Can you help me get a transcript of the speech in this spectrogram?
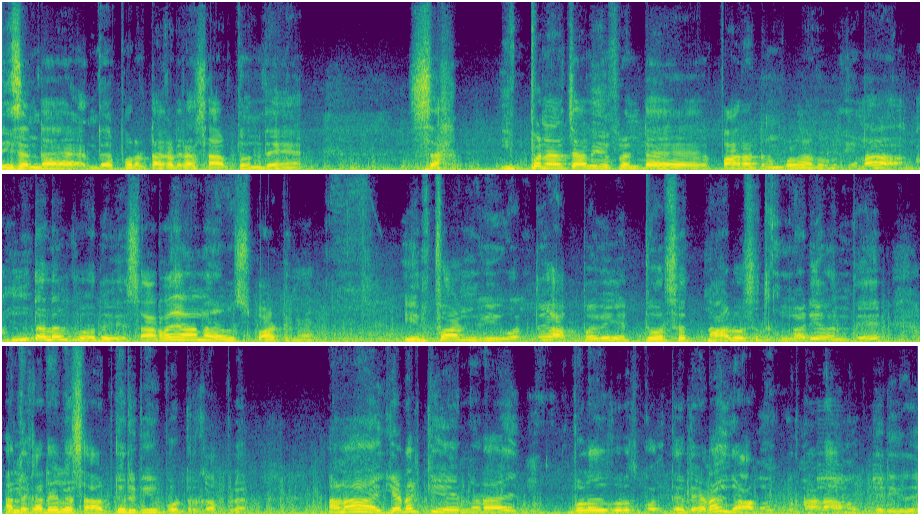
ரீசெண்டாக இந்த பரோட்டா கடையெல்லாம் சாப்பிட்டு வந்தேன். ச இப்போ நினச்சாலும் என் ஃப்ரெண்டை பாராட்டணும் போலான்னு தோணுது. ஏன்னா அந்த அளவுக்கு ஒரு சரையான ஒரு ஸ்பாட்டுங்க இர்ஃபான் வியூ வந்து அப்போவே எட்டு வருஷத்து நாலு வருஷத்துக்கு முன்னாடியே வந்து அந்த கடையில் சாப்பிட்டு ரிவ்யூ போட்டிருக்காப்புல. ஆனால் எனக்கு என்னடா இவ்வளவு தூரத்துக்கு வந்து தெரியல. ஏன்னா இது அவன் அவனுக்கு தெரியுது.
